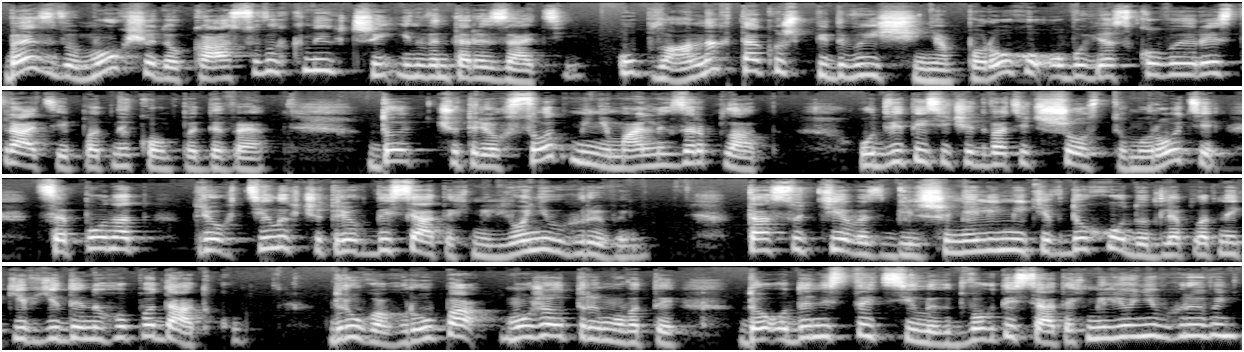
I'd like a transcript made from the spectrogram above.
Без вимог щодо касових книг чи інвентаризації. У планах також підвищення порогу обов'язкової реєстрації платником ПДВ до 400 мінімальних зарплат. У 2026 році це понад 3,4 мільйонів гривень та суттєве збільшення лімітів доходу для платників єдиного податку. Друга група може отримувати до 11,2 мільйонів гривень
